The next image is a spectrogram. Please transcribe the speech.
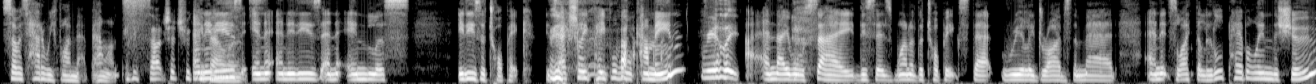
So it's how do we find that balance? It's such a tricky and it balance. is, and, and it is an endless. It is a topic. It's actually people will come in. Really? And they will say this is one of the topics that really drives them mad. And it's like the little pebble in the shoe.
